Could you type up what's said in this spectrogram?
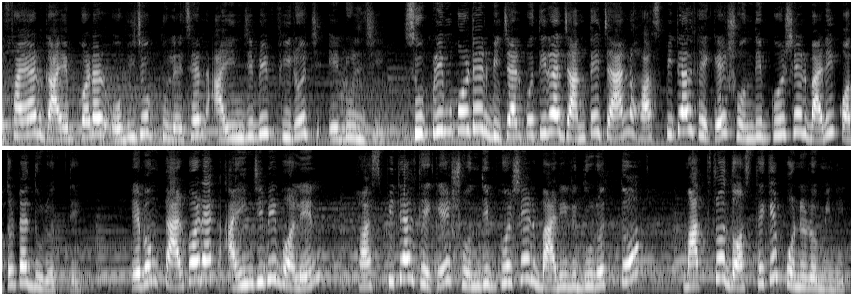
এফআইআর গায়েব করার অভিযোগ তুলেছেন আইনজীবী ফিরোজ এডুলজি। সুপ্রিম কোর্টের বিচারপতিরা জানতে চান হসপিটাল থেকে সন্দীপ ঘোষের বাড়ি কতটা দূরত্বে। এবং তারপর এক আইনজীবী বলেন, হসপিটাল থেকে সন্দীপ ঘোষের বাড়ির দূরত্ব মাত্র দশ থেকে পনেরো মিনিট।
